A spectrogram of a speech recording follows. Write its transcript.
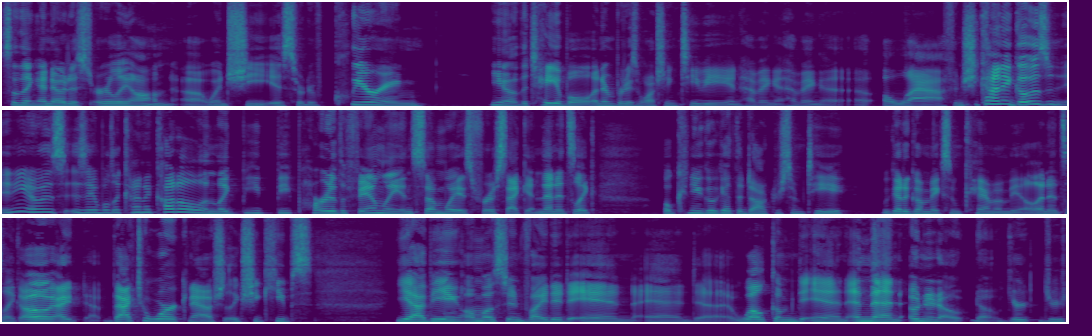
something I noticed early on uh, when she is sort of clearing you know the table and everybody's watching TV and having a, having a, a laugh. And she kind of goes and you know is, is able to kind of cuddle and like be be part of the family in some ways for a second. And then it's like oh can you go get the doctor some tea? We got to go make some chamomile. And it's like oh I back to work now. She like she keeps yeah being almost invited in and uh, welcomed in. And then oh no no no you're you're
